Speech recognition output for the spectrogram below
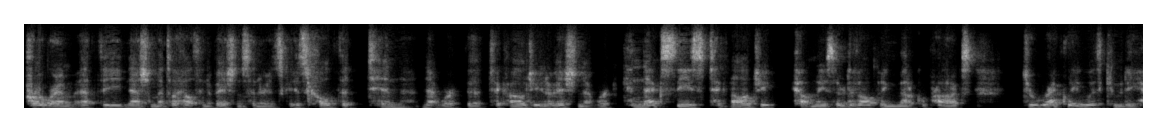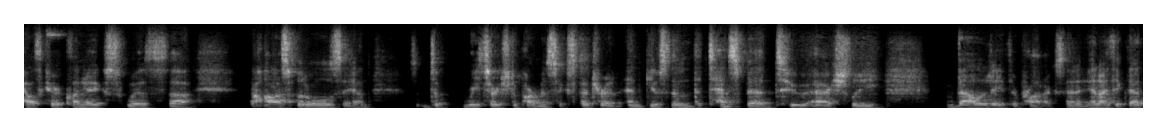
program at the National Mental Health Innovation Center, it's, it's called the TIN Network, the Technology Innovation Network, connects these technology companies that are developing medical products directly with community healthcare clinics, with uh, hospitals and to research departments, et cetera, and gives them the test bed to actually validate their products. And, and I think that,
